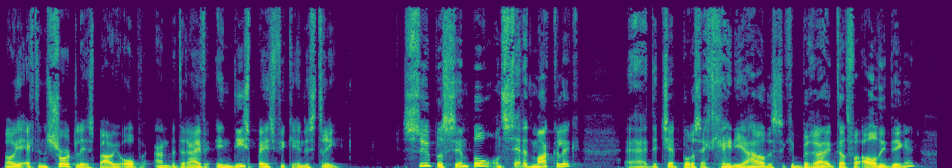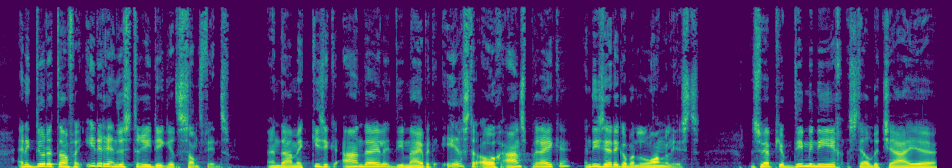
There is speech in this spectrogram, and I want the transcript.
bouw je echt een shortlist bouw je op aan bedrijven in die specifieke industrie. Super simpel, ontzettend makkelijk. Uh, de chatbot is echt geniaal, dus ik gebruik dat voor al die dingen. En ik doe dat dan voor iedere industrie die ik interessant vind. En daarmee kies ik aandelen die mij op het eerste oog aanspreken en die zet ik op een longlist. Dus heb je op die manier, stel dat jij uh,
